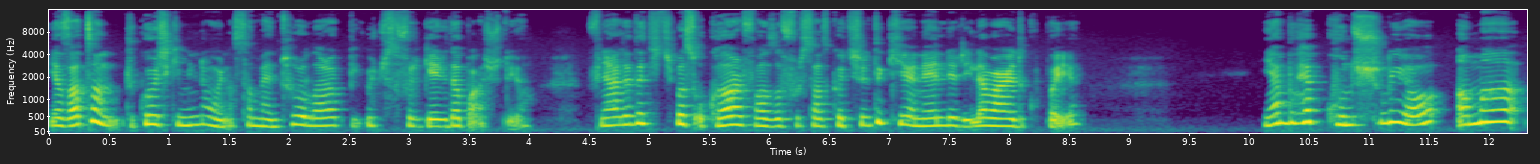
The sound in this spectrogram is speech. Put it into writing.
Ya zaten Djokovic kiminle oynasa mentor olarak bir 3-0 geride başlıyor. Finalde de Tsitsipas o kadar fazla fırsat kaçırdı ki yani elleriyle verdi kupayı. Yani bu hep konuşuluyor ama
